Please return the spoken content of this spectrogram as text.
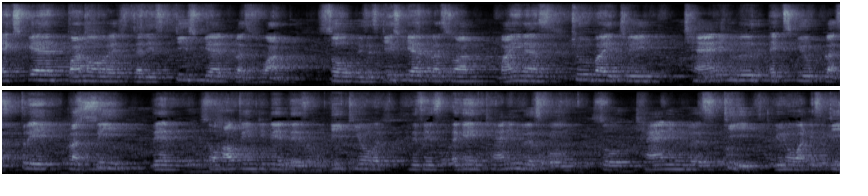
x square 1 over x that is t square plus 1. So this is t square plus 1 minus 2 by 3 tan inverse x cube plus 3 plus c then so how to integrate this dt over this is again tan inverse form so tan inverse t you know what is t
